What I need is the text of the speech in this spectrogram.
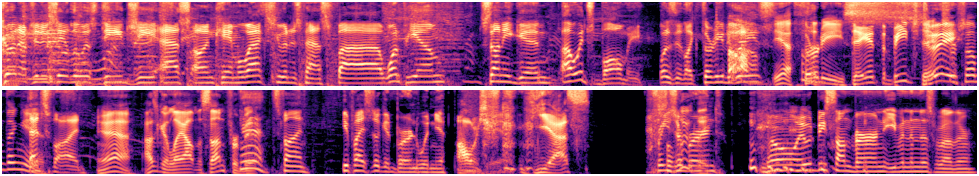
Good afternoon, St. Louis. DGS on KMOX. Few minutes past five, 1 p.m. Sunny again. Oh, it's balmy. What is it, like 30 degrees? Yeah, 30 day at the beach six today. or something. Yeah. That's fine. Yeah, I was gonna lay out in the sun for a bit. Yeah, it's fine. You'd probably still get burned, wouldn't you? Oh, yes. Freezer absolutely. burned. No, it would be sunburn even in this weather.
